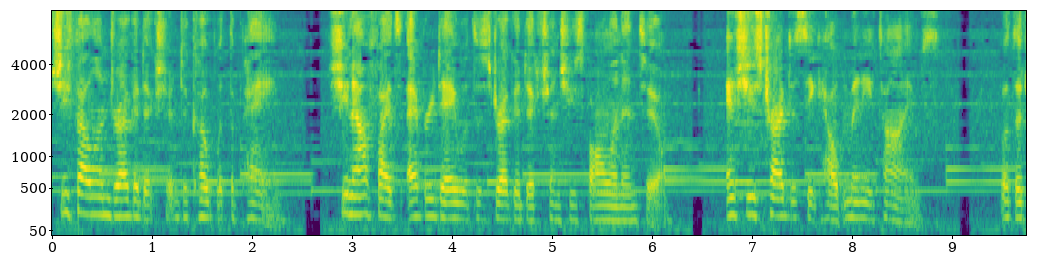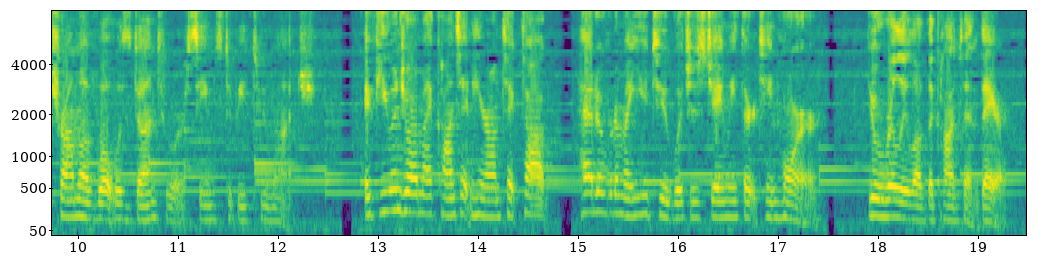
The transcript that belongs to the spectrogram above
She fell in drug addiction to cope with the pain. She now fights every day with this drug addiction she's fallen into. And she's tried to seek help many times. But the trauma of what was done to her seems to be too much. If you enjoy my content here on TikTok, head over to my YouTube, which is Jamie13Horror. You'll really love the content there.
